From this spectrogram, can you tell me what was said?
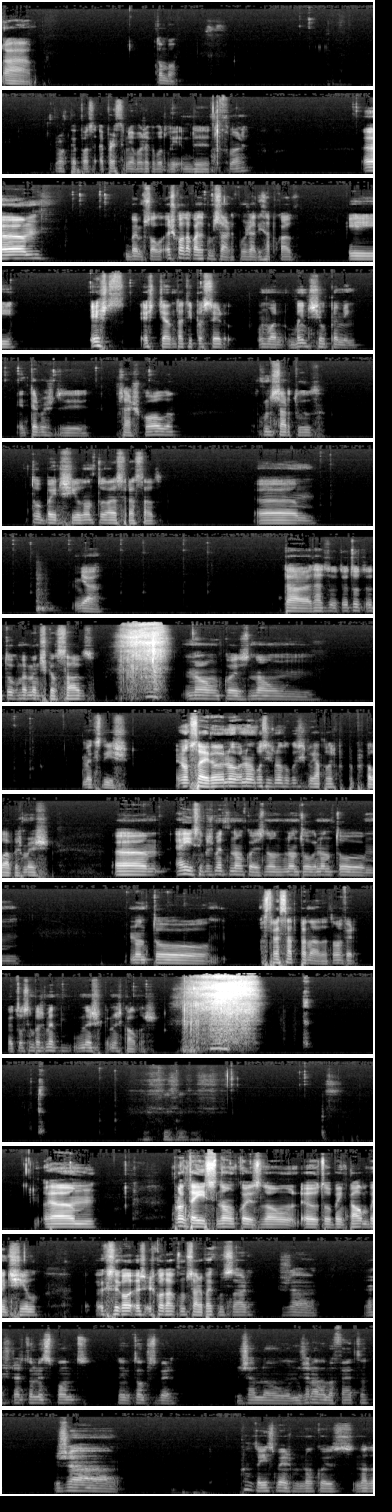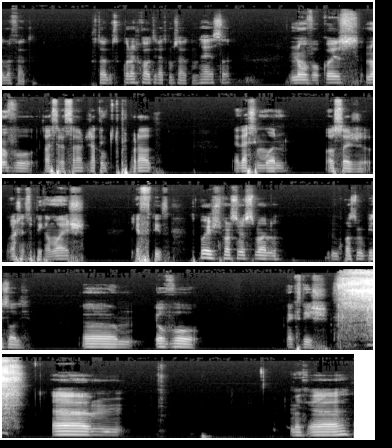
Ah. Tão bom. Ok, posso, aparece que a minha voz acabou de, de telefonar. Ahm, bem pessoal, a escola está quase a começar, como já disse há bocado. E este, este ano está tipo a ser um ano bem chill para mim. Em termos de começar a escola, começar tudo. Estou bem chill, não estou nada estressado. Um, yeah. Tá, tá, estou completamente descansado. Não, coisa, não. Como é que se diz? Não sei, eu não, não consigo, não consigo explicar pelas, por, por palavras, mas. ahm, é isso, simplesmente não coisa, não estou. Não estou. Não estou. Estressado para nada, estão a ver? Eu estou simplesmente nas, nas calmas. Ahm, pronto, é isso, não coisa, não. Eu estou bem calmo, bem chill. A escola a escola está a começar, vai começar. Já, já, estou nesse ponto. Nem estão a perceber. Já não. Já nada me afeta. Já. Pronto, é isso mesmo, não coisa. Nada me afeta. Portanto, quando a escola tiver de começar, começa. Não vou coisa, não vou estar a estressar, já tenho tudo preparado. É décimo ano, ou seja, o gajo tem de se dedicar mais e é fedido. Depois, na próxima semana, no próximo episódio, hum, eu vou. Como é que se diz? Hum, que. ah,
